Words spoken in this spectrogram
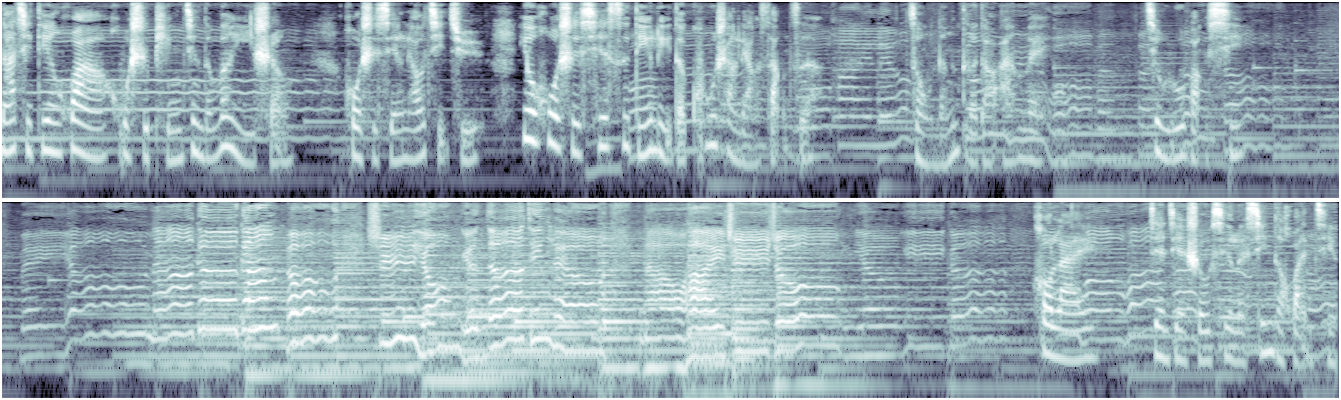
拿起电话，或是平静地问一声，或是闲聊几句，又或是歇斯底里地哭上两嗓子。总能得到安慰，就如往昔。那个港口是永远的停留，脑海之中有一个。后来，渐渐熟悉了新的环境，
